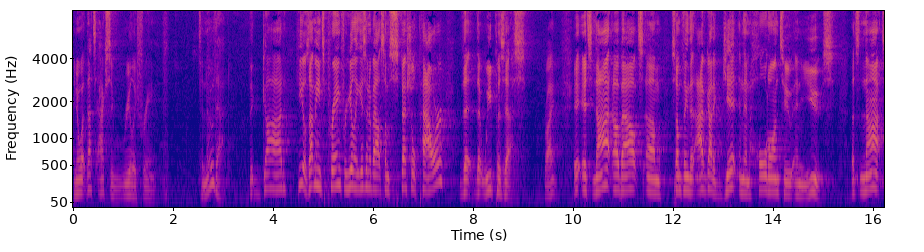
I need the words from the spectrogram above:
You know what? That's actually really freeing to know that. That God heals. That means praying for healing isn't about some special power that, that we possess, right? It's not about um, something that I've got to get and then hold on to and use. That's not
